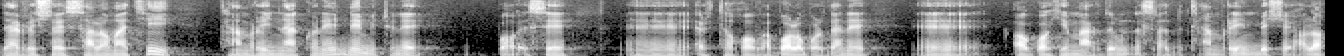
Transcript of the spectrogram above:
در رشته سلامتی تمرین نکنه نمی‌تونه باعث ارتقا و بالا بردن آگاهی مردم نسبت به تمرین بشه. حالا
